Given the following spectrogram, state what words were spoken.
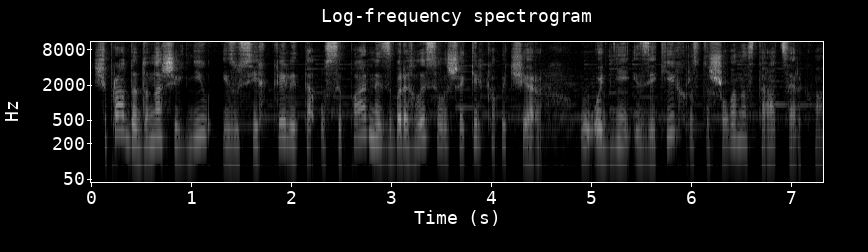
Щоправда, до наших днів із усіх келій та усипальниць збереглися лише кілька печер, у одній із яких розташована стара церква.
